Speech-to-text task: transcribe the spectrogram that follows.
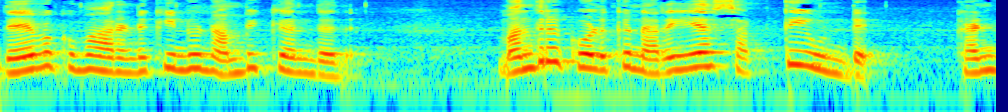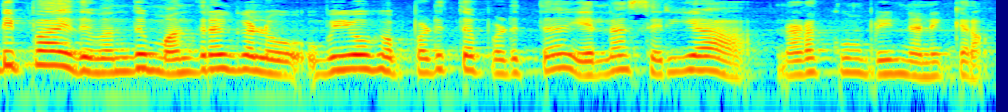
தேவகுமாரனுக்கு இன்னும் நம்பிக்கை இருந்தது. மந்திரக்கோளுக்கு நிறைய சக்தி உண்டு. கண்டிப்பாக இது வந்து மந்திரங்களோ உபயோகப்படுத்த படுத்த எல்லாம் சரியாக நடக்கும் அப்படின்னு நினைக்கிறான்.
